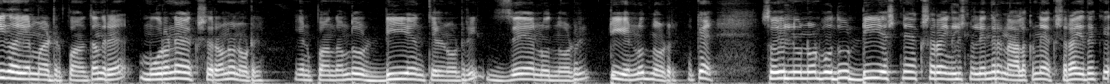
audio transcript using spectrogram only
ಈಗ ಏನು ಮಾಡ್ರಿಪ್ಪ ಅಂತಂದರೆ ಮೂರನೇ ಅಕ್ಷರವನ್ನು ನೋಡಿರಿ. ಏನಪ್ಪ ಅಂತಂದು ಡಿ ಅಂತೇಳಿ ನೋಡಿರಿ ಜೆ ಅನ್ನೋದು ನೋಡಿರಿ, ಟಿ ಅನ್ನೋದು ನೋಡಿರಿ ಓಕೆ ಸೊ ಇಲ್ಲಿ ನೀವು ನೋಡ್ಬೋದು ಡಿ ಎಷ್ಟನೇ ಅಕ್ಷರ ಇಂಗ್ಲೀಷ್ನಲ್ಲಿ ಅಂದರೆ ನಾಲ್ಕನೇ ಅಕ್ಷರ. ಇದಕ್ಕೆ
